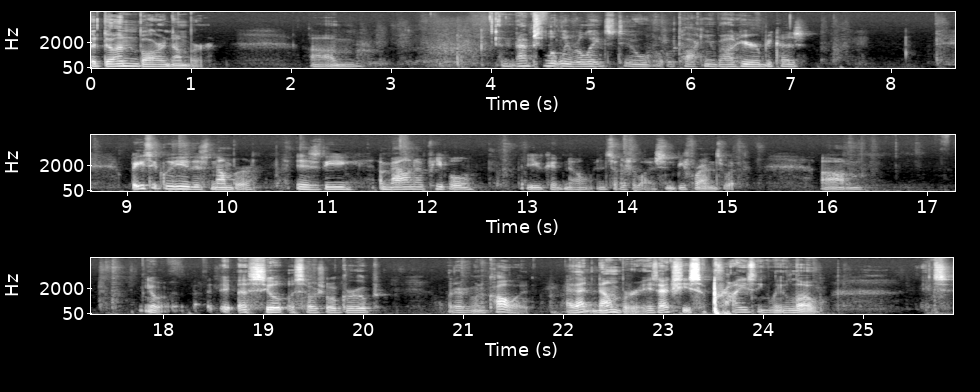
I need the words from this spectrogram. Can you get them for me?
the Dunbar number. Um, and it absolutely relates to what we're talking about here because basically this number is the amount of people that you could know and socialize and be friends with. Um, you know, a, a social group, whatever you want to call it. And that number is actually surprisingly low. It's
